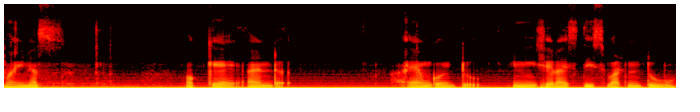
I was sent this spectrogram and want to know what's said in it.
minus. Okay and I am going to initialize this button too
